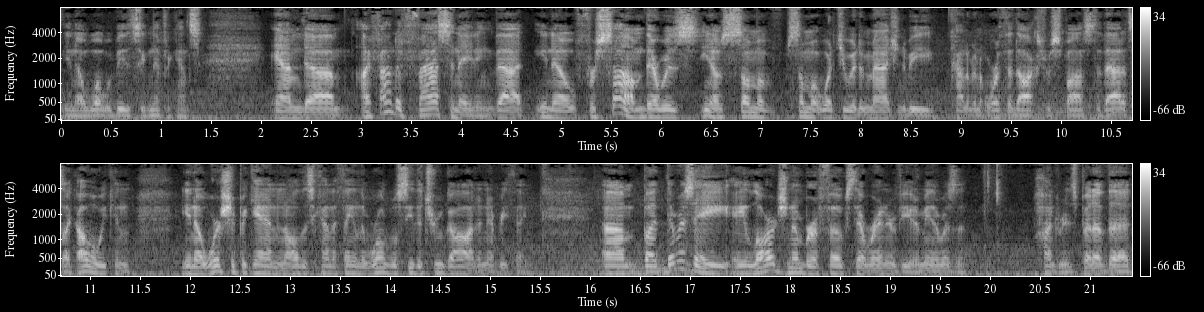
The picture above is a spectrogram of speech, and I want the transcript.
You know, what would be the significance?" And um, I found it fascinating that, you know, for some, there was, you know, some of somewhat what you would imagine to be kind of an orthodox response to that. It's like, oh, we can, you know, worship again and all this kind of thing, and the world will see the true God and everything. Um, but there was a, a large number of folks that were interviewed. I mean, there was a, hundreds, but of the,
